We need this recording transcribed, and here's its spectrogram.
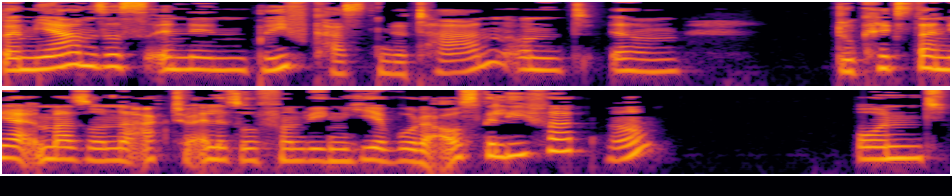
Bei mir haben sie es in den Briefkasten getan und ähm, du kriegst dann ja immer so eine aktuelle, so von wegen hier wurde ausgeliefert, ne? Und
